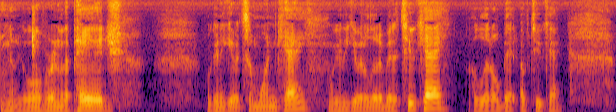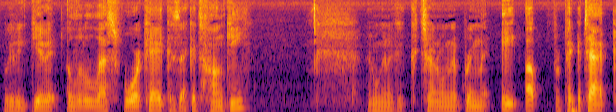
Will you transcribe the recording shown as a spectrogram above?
I'm going to go over into the page. We're going to give it some 1K. We're going to give it a little bit of 2K, a little bit of 2K. We're going to give it a little less 4K because that gets hunky. And we're going to turn, we're going to bring the 8 up for pick attack,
